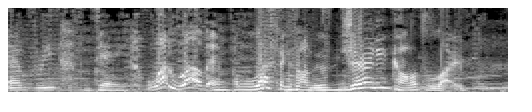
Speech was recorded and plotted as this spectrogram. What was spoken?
every day. One love and blessings on this journey called life.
